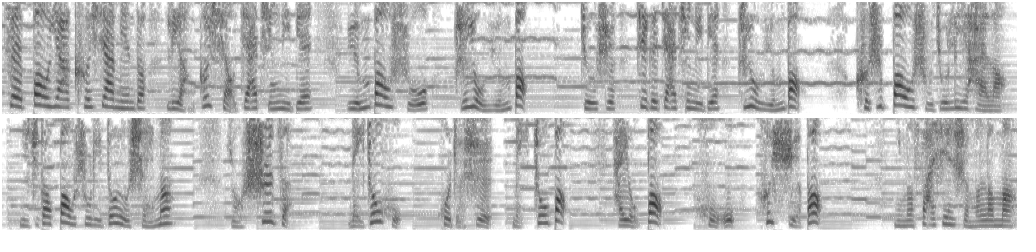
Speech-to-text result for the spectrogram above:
在豹亚科下面的两个小家庭里边，云豹属只有云豹，就是这个家庭里边只有云豹。可是豹属就厉害了，你知道豹属里都有谁吗？有狮子、美洲虎或者是美洲豹，还有豹、虎和雪豹。你们发现什么了吗？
